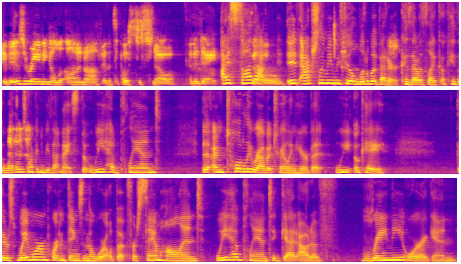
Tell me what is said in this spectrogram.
It is raining on and off, and it's supposed to snow in a day. I saw so. that. It actually made me feel a little bit better because I was like, okay, the weather's not going to be that nice. But we had planned that I'm totally rabbit trailing here, but we, okay, there's way more important things in the world. But for Sam Holland, we had planned to get out of rainy Oregon.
